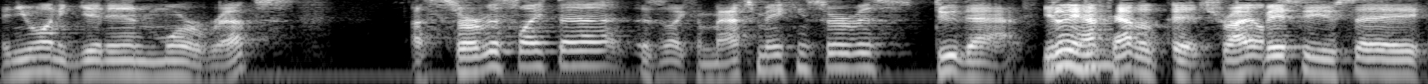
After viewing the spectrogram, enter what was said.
and you want to get in more reps, a service like that is like a matchmaking service. Do that. You don't even have to mm-hmm. have a pitch, right? Basically, you say,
